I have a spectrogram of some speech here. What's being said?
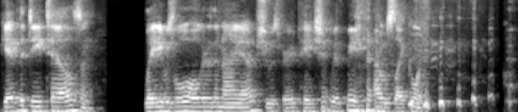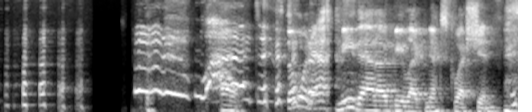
gave the details and lady was a little older than i am she was very patient with me i was like going what? someone asked me that, I'd be like, next question. He's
